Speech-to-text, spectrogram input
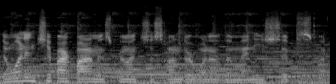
The one in Shiprock Bottom is pretty much just under one of the many ships, but...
